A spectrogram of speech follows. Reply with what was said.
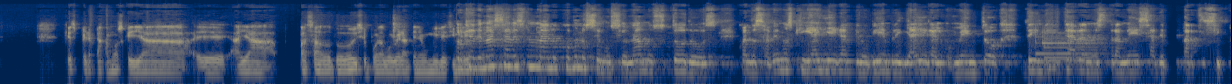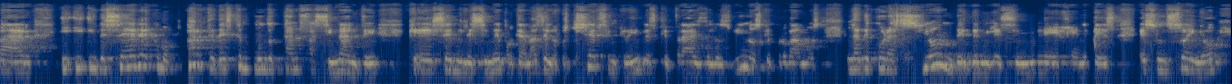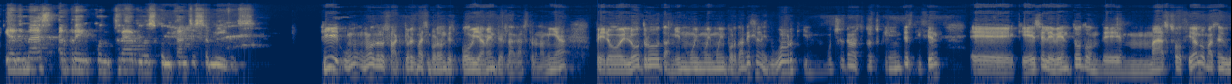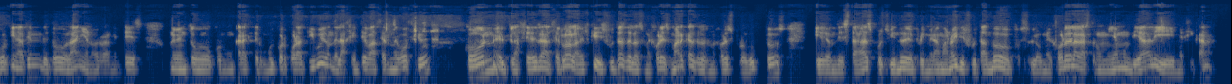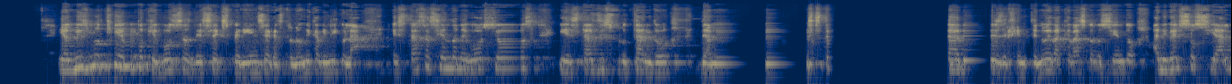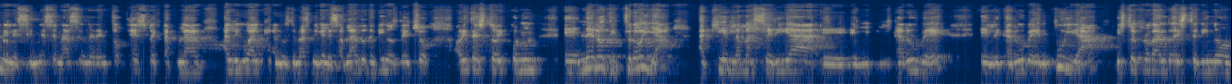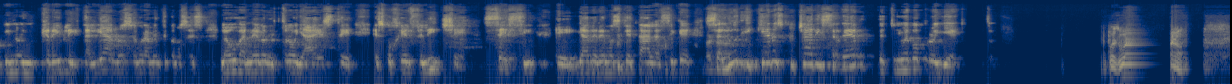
que esperamos que ya eh, haya pasado todo y se pueda volver a tener un milésimo. Porque además, sabes, hermano, cómo nos emocionamos todos cuando sabemos que ya llega noviembre, ya llega el momento de invitar a nuestra mesa, de participar y, de ser como parte de este mundo tan fascinante que es el milésime, porque además de los chefs increíbles que traes, de los vinos que probamos, la decoración de, de milésime GNP es, es un sueño y además reencontrarnos con tantos amigos. Sí, uno, de los factores más importantes, obviamente, es la gastronomía, pero el otro también muy, muy, muy importante es el networking. Muchos de nuestros clientes dicen eh, que es el evento donde más social o más networking hacen de todo el año. ¿no? Realmente es un evento con un carácter muy corporativo y donde la gente va a hacer negocio con el placer de hacerlo a la vez que disfrutas de las mejores marcas, de los mejores productos y donde estás pues viendo de primera mano y disfrutando pues, lo mejor de la gastronomía mundial y mexicana. Y al mismo tiempo que gozas de esa experiencia gastronómica vinícola, estás haciendo negocios y estás disfrutando de amistades de gente nueva que vas conociendo a nivel social. Milesime se me hace un evento espectacular, al igual que a los demás niveles. Hablando de vinos, de hecho, ahorita estoy con un eh, Nero di Troya aquí en la macería eh, el, Carube, el Carube en Puglia estoy probando este vino, vino increíble italiano. Seguramente conoces la uva Nero de Troya, este, escogí el Felice. Ceci, eh, ya veremos qué tal. Así que salud y quiero escuchar y saber de tu nuevo proyecto. Pues bueno,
